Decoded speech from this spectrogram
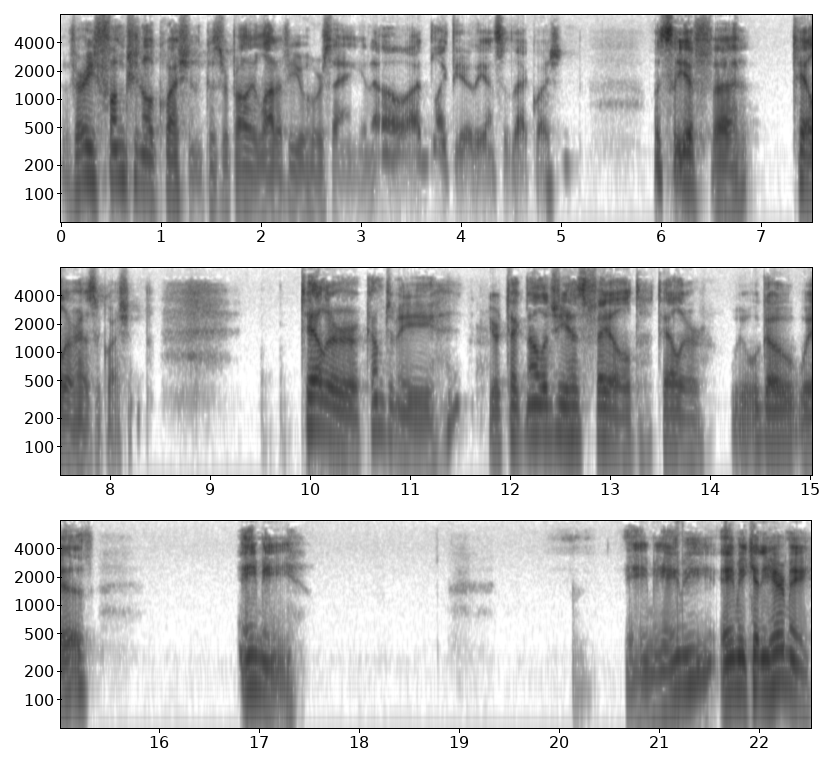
very functional question because there are probably a lot of you who are saying, you know, I'd like to hear the answer to that question. Let's see if uh, Taylor has a question. Taylor, come to me. Your technology has failed. Taylor, we will go with Amy. Amy, Amy, Amy, can you hear me?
